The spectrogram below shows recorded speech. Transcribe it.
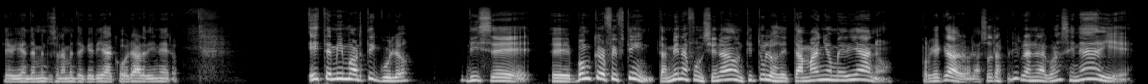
que evidentemente solamente quería cobrar dinero. Este mismo artículo Dice, eh, Bunker 15 también ha funcionado en títulos de tamaño mediano, porque claro, las otras películas no la conoce nadie.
